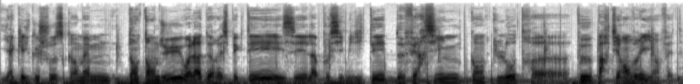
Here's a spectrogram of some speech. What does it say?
il y a quelque chose quand même d'entendu, voilà, de respecter, et c'est la possibilité de faire signe quand l'autre euh, peut partir en vrille, en fait.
